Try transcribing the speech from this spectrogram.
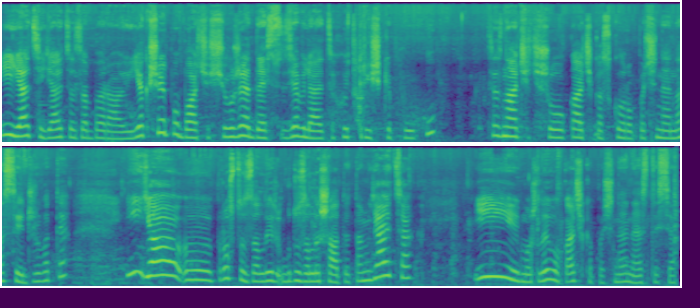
І я ці яйця забираю. Якщо я побачу, що вже десь з'являється хоч трішки пуху, це значить, що качка скоро почне насиджувати. І я е, просто зали... буду залишати там яйця, і, можливо, качка почне нестися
